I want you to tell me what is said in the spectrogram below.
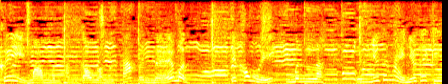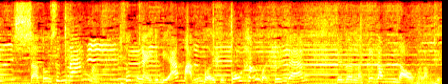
khi mà mình thành công là người khác phải nể mình. Chứ không nghĩ mình là như thế này, như thế kia. Là tôi xứng đáng mà. Suốt ngày thì bị ám ảnh bởi sự cố gắng và xứng đáng. Cho nên là cứ đâm đầu mà làm việc.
